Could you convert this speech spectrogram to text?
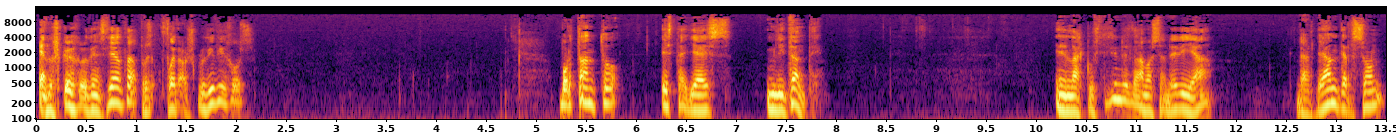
en los colegios de enseñanza, pues fuera los crucifijos. Por tanto, esta ya es militante. En las constituciones de la masonería, las de Anderson,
